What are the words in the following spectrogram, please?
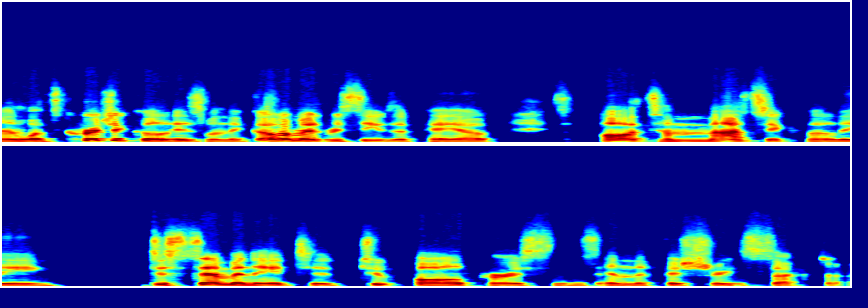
And what's critical is when the government receives a payout, it's automatically disseminated to all persons in the fisheries sector.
